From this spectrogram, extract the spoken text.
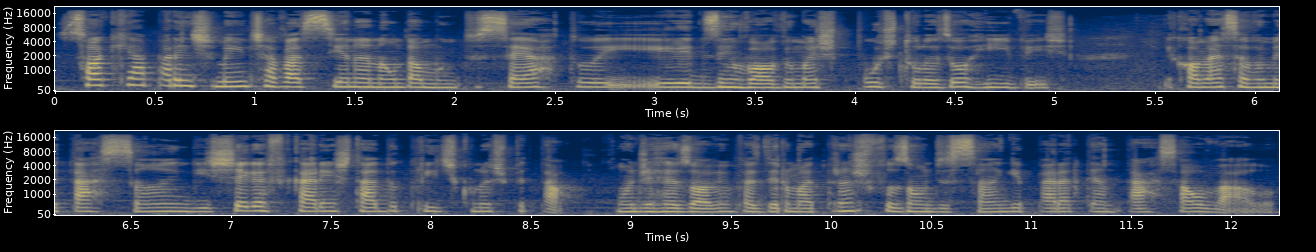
Só que aparentemente a vacina não dá muito certo e ele desenvolve umas pústulas horríveis e começa a vomitar sangue e chega a ficar em estado crítico no hospital, onde resolvem fazer uma transfusão de sangue para tentar salvá-lo.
